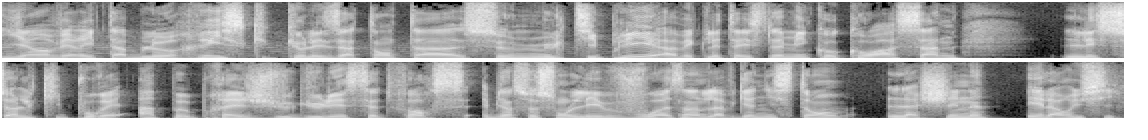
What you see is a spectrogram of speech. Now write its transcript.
Il y a un véritable risque que les attentats se multiplient avec l'État islamique au Khorasan les seuls qui pourraient à peu près juguler cette force, eh bien, ce sont les voisins de l'Afghanistan, la Chine et la Russie.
